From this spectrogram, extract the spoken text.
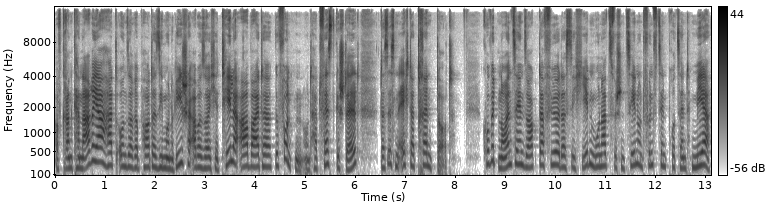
Auf Gran Canaria hat unser Reporter Simon Riesche aber solche Telearbeiter gefunden und hat festgestellt, das ist ein echter Trend dort. Covid-19 sorgt dafür, dass sich jeden Monat zwischen 10 und 15 Prozent mehr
